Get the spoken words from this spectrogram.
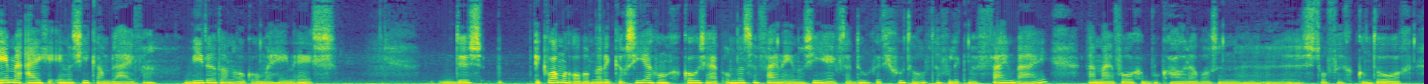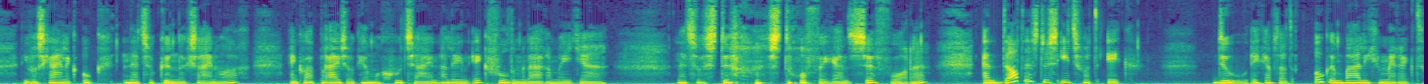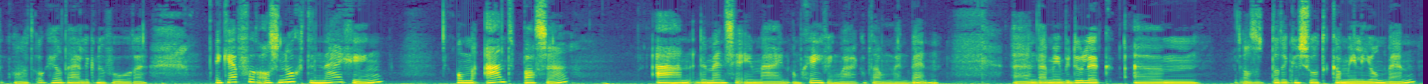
in mijn eigen energie kan blijven. Wie er dan ook om me heen is. Dus ik kwam erop omdat ik Garcia gewoon gekozen heb. Omdat ze een fijne energie heeft. Daar doe ik het goed op. Daar voel ik me fijn bij. En mijn vorige boekhouder was een, een stoffig kantoor. Die waarschijnlijk ook net zo kundig zijn hoor. En qua prijs ook helemaal goed zijn. Alleen ik voelde me daar een beetje net zo stoffig en suf worden. En dat is dus iets wat ik doe. Ik heb dat ook in Bali gemerkt. kwam het ook heel duidelijk naar voren. Ik heb vooralsnog de neiging om me aan te passen aan de mensen in mijn omgeving waar ik op dat moment ben. En daarmee bedoel ik um, als, dat ik een soort chameleon ben.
